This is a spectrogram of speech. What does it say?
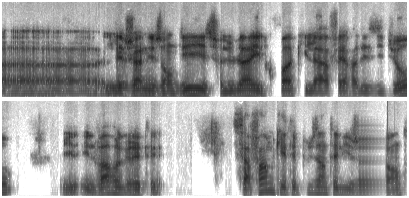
euh, les jeunes, ils ont dit, celui-là, il croit qu'il a affaire à des idiots, il, va regretter. Sa femme, qui était plus intelligente,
